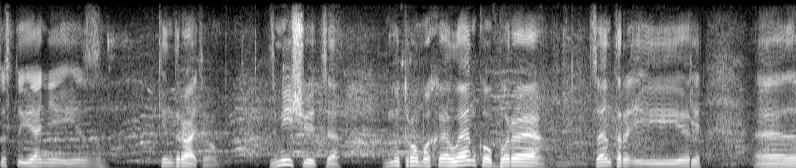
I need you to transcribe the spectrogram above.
Протистояння із Кіндратєвим. Зміщується Дмитро Михайленко, бере центр і е,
